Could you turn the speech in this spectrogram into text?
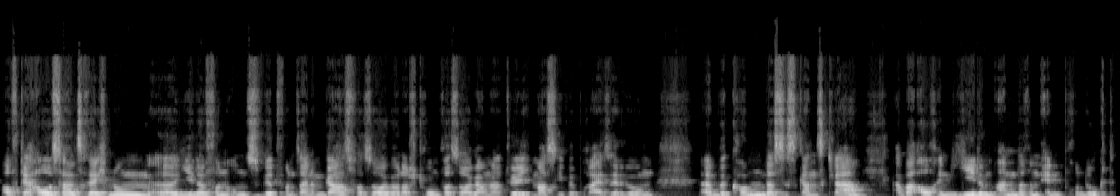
auf der Haushaltsrechnung. Äh, jeder von uns wird von seinem Gasversorger oder Stromversorger natürlich massive Preiserhöhungen äh, bekommen. Das ist ganz klar. Aber auch in jedem anderen Endprodukt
